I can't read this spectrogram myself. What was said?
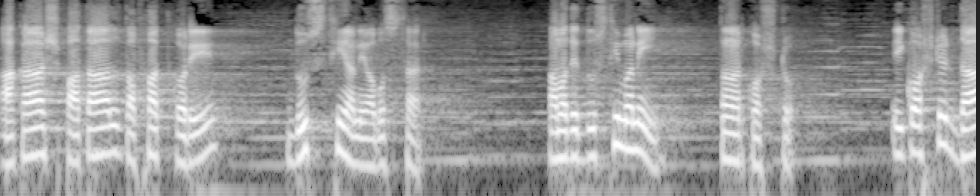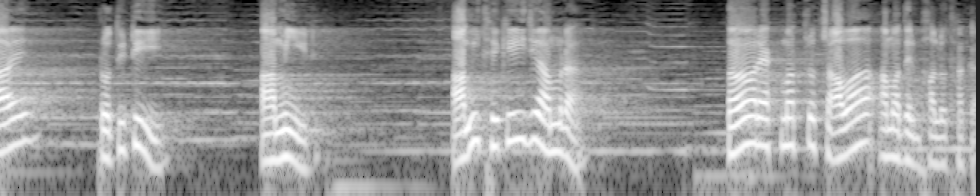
আকাশ পাতাল তফাত করে, দুস্থি আনে অবস্থার। আমাদের দুস্থি মানেই তাঁর কষ্ট। এই কষ্টের দায় প্রতিটি আমির। আমি থেকেই যে আমরা, তাঁর একমাত্র চাওয়া আমাদের ভালো থাকা,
